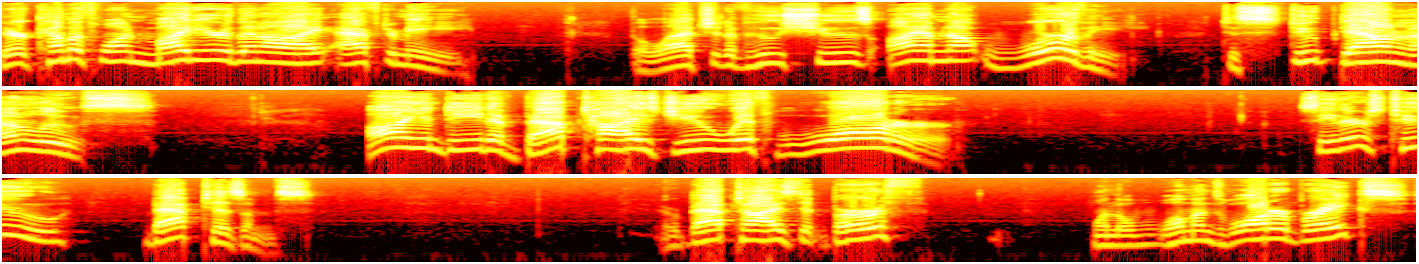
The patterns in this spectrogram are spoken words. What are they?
There cometh one mightier than I after me, the latchet of whose shoes I am not worthy to stoop down and unloose. I indeed have baptized you with water. See, there's two baptisms. You're baptized at birth, when the woman's water breaks.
